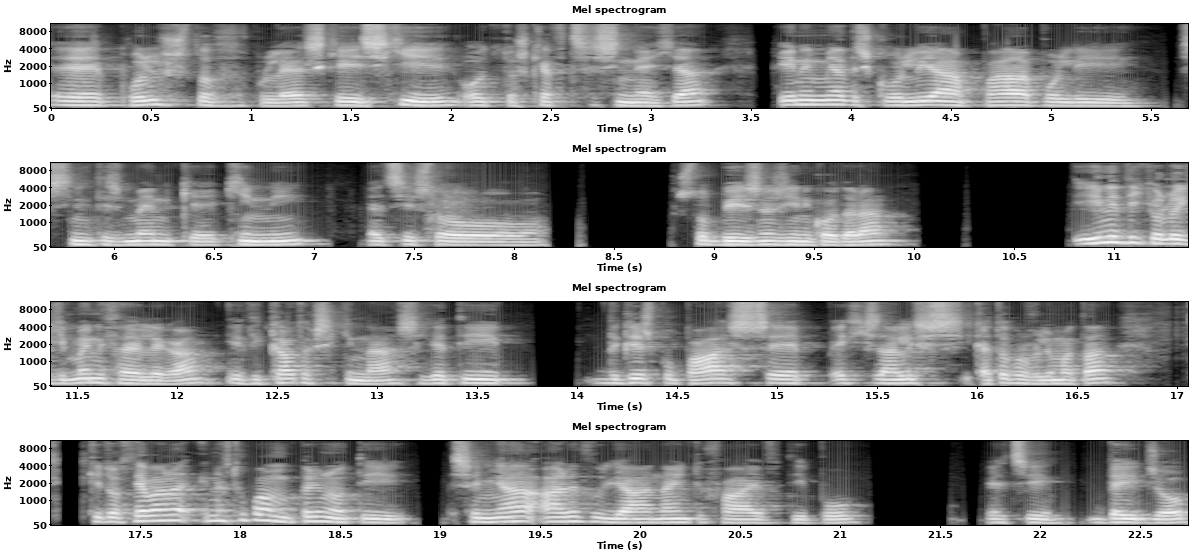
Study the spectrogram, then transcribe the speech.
Ε, πολύ σωστό αυτό που λες και ισχύει ότι το σκέφτεσαι συνέχεια. Είναι μια δυσκολία πάρα πολύ συνηθισμένη και κοινή έτσι, στο, στο business γενικότερα. Είναι δικαιολογημένη θα έλεγα, ειδικά όταν ξεκινάς, γιατί δεν ξέρεις που πας, ε, έχεις να λύσει 100 προβλήματα. Και το θέμα είναι αυτό που είπαμε πριν, ότι σε μια άλλη δουλειά 9 to 5 τύπου, έτσι, day job,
